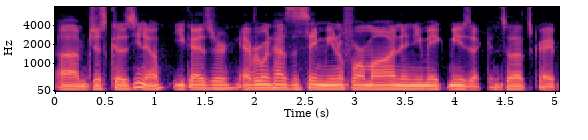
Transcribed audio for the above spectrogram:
Um, just because you know you guys are everyone has the same uniform on and you make music and so that's great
